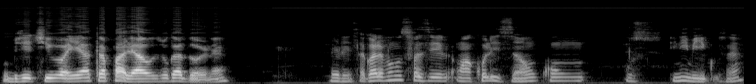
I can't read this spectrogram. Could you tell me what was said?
O objetivo aí é atrapalhar o jogador, né? Beleza, agora vamos fazer uma colisão com os inimigos, né?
